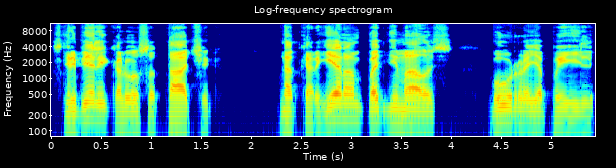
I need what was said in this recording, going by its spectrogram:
скрипели колеса тачек. Над карьером поднималась бурая пыль,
